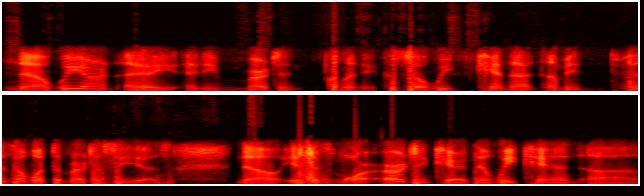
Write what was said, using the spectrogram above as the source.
No, we aren't a an emergent clinic, so we cannot. I mean, depends on what the emergency is. Now, if it's more urgent care, then we can, uh,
